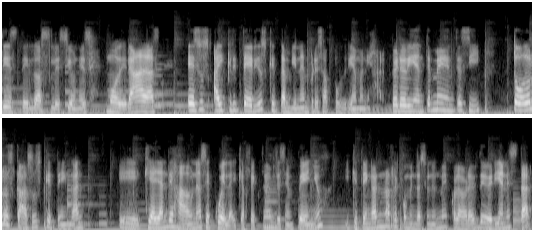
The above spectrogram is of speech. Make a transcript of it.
desde las lesiones moderadas. Esos hay criterios que también la empresa podría manejar, pero evidentemente sí, todos los casos que tengan, eh, que hayan dejado una secuela y que afecten el desempeño y que tengan unas recomendaciones médico deberían estar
